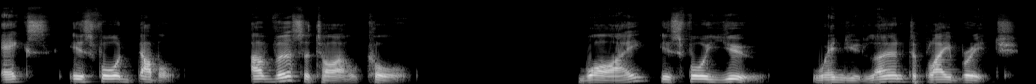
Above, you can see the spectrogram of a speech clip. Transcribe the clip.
X is for double, a versatile call. Y is for you, when you learn to play bridge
